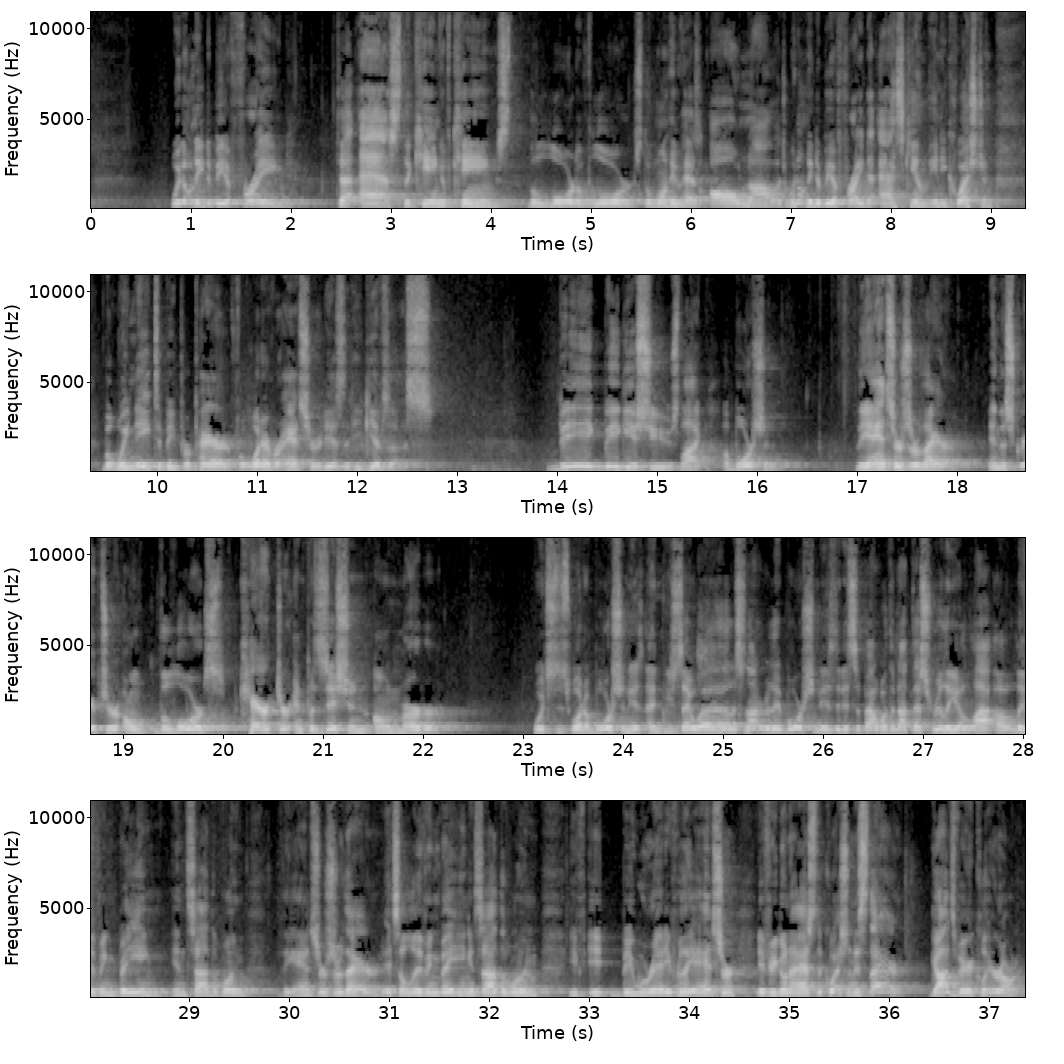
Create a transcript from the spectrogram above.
We don't need to be afraid to ask the King of Kings, the Lord of Lords, the one who has all knowledge. We don't need to be afraid to ask him any question, but we need to be prepared for whatever answer it is that he gives us. Big, big issues like abortion. The answers are there in the scripture on the Lord's character and position on murder which is what abortion is. And you say, well, it's not really abortion, is it? It's about whether or not that's really a, li- a living being inside the womb. The answers are there. It's a living being inside the womb. If it, be ready for the answer. If you're going to ask the question, it's there. God's very clear on it.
